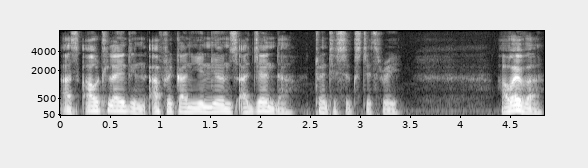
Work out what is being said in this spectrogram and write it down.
as outlined in African Union's Agenda 2063. However,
